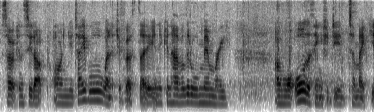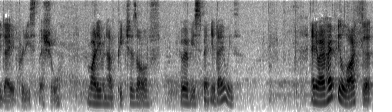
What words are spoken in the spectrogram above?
So it can sit up on your table when it's your birthday and you can have a little memory of what all the things you did to make your day pretty special might even have pictures of whoever you spent your day with. Anyway, I hope you liked it.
